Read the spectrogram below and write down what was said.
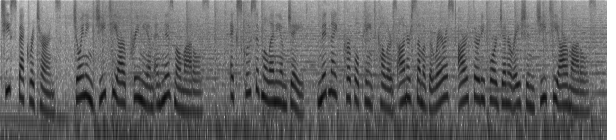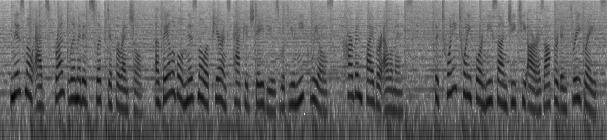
T-Spec returns, joining GTR Premium and Nismo models. Exclusive Millennium Jade, Midnight Purple paint colors honor some of the rarest R34 generation GTR models. Nismo adds front limited slip differential. Available Nismo appearance package debuts with unique wheels, carbon fiber elements. The 2024 Nissan GTR is offered in three grades,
